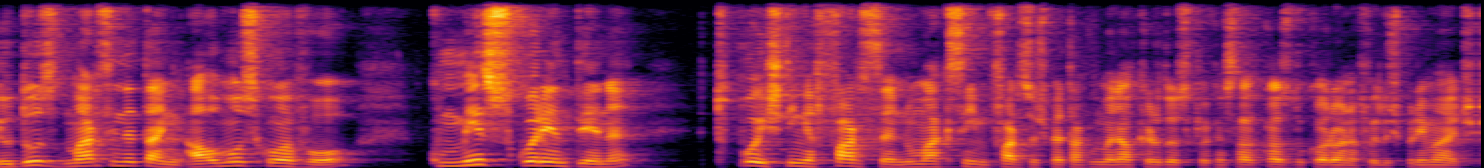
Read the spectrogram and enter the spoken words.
Eu 12 de março ainda tenho almoço com a avó, começo quarentena, depois tinha farsa no Maxime, farsa, o espetáculo do Manuel Cardoso, que foi cancelado por causa do Corona, foi dos primeiros.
